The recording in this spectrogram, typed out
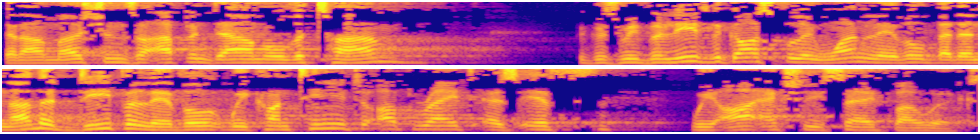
that our emotions are up and down all the time, because we believe the gospel at one level, but another deeper level, we continue to operate as if we are actually saved by works.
